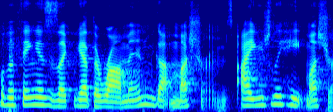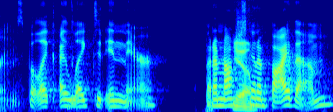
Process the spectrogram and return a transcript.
Well, the thing is, is like we got the ramen, we got mushrooms. I usually hate mushrooms, but like I liked it in there. But I'm not just gonna buy them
